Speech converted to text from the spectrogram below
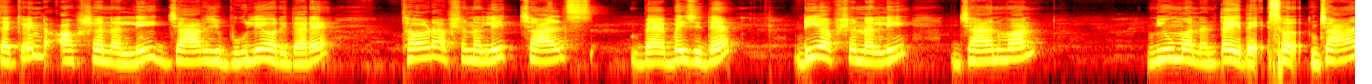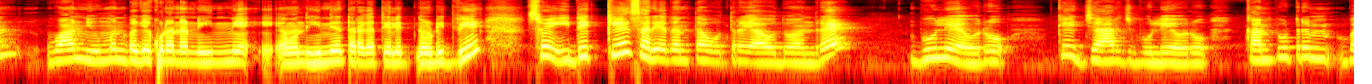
ಸೆಕೆಂಡ್ ಆಪ್ಷನಲ್ಲಿ ಜಾರ್ಜ್ ಬೂಲೆ ಅವರಿದ್ದಾರೆ. ಥರ್ಡ್ ಆಪ್ಷನಲ್ಲಿ ಚಾರ್ಲ್ಸ್ ಬ್ಯಾಬೇಜ್ ಇದೆ. ಡಿ ಆಪ್ಷನ್ನಲ್ಲಿ ಜಾನ್ ವಾನ್ ನ್ಯೂಮನ್ ಅಂತ ಇದೆ. ಸೊ ಜಾನ್ ವಾನ್ ನ್ಯೂಮನ್ ಬಗ್ಗೆ ಕೂಡ ನಾನು ಹಿಂದೆ ಒಂದು ಹಿಂದಿನ ತರಗತಿಯಲ್ಲಿ ನೋಡಿದ್ವಿ. ಸೊ ಇದಕ್ಕೆ ಸರಿಯಾದಂಥ ಉತ್ತರ ಯಾವುದು ಅಂದರೆ ಬೂಲೆ ಅವರು. ಓಕೆ ಜಾರ್ಜ್ ಬೂಲೆ ಅವರು. ಕಂಪ್ಯೂಟರ್ ಬ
